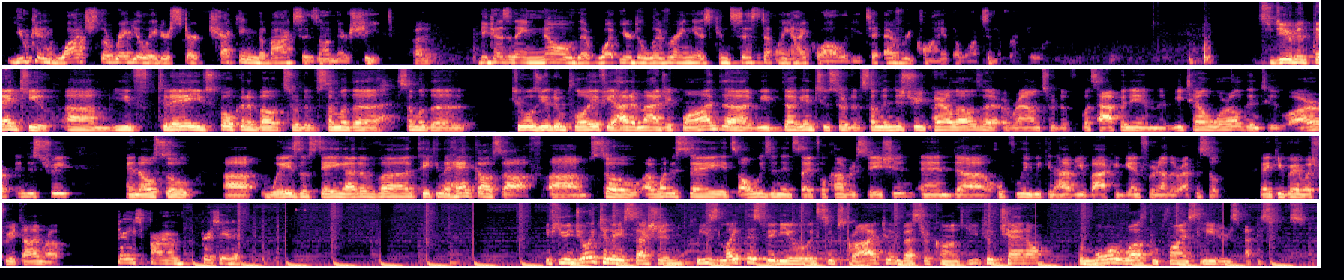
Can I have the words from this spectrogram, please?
you can watch the regulators start checking the boxes on their sheet. Right because they know that what you're delivering is consistently high quality to every client that walks in the front door. So, Dearman, thank you. Um, you've today you've spoken about sort of some of the some of the tools you'd employ if you had a magic wand. Uh, we've dug into sort of some industry parallels around sort of what's happening in the retail world into our industry, and also uh, ways of staying out of uh, taking the handcuffs off. Um, so I want to say it's always an insightful conversation, and uh, hopefully we can have you back again for another episode. Thank you very much for your time, Rob. Thanks, Parham. Appreciate it. If you enjoyed today's session, please like this video and subscribe to InvestorComm's YouTube channel for more wealth compliance leaders episodes.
